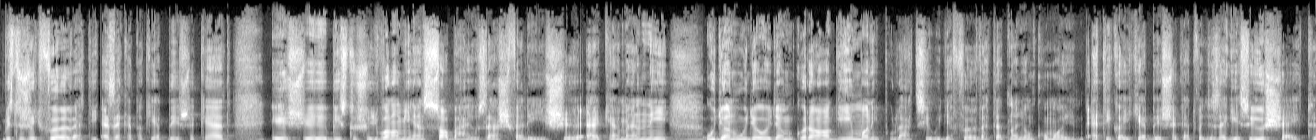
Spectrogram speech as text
biztos, hogy fölvetik ezeket a kérdéseket, és biztos, hogy valamilyen szabályozás felé is el kell menni. Ugyanúgy, ahogy amikor a génmanipuláció ugye fölvetett nagyon komoly etikai kérdéseket, vagy az egész őssejt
